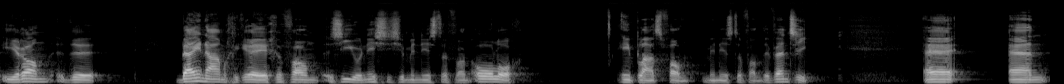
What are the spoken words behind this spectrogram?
Iran de bijnaam gekregen van Zionistische minister van Oorlog, in plaats van minister van Defensie. En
